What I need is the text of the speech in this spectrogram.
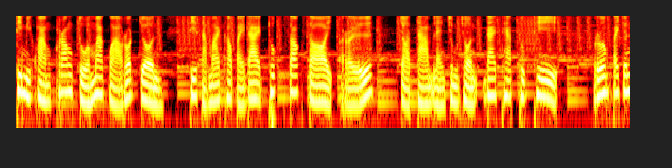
ที่มีความคล่องตัวมากกว่ารถยนต์ ที่สามารถเข้าไปได้ทุกซอกซอย หรือจอดตามแหล่งชุมชนได้แทบทุกที่ รวมไปจน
